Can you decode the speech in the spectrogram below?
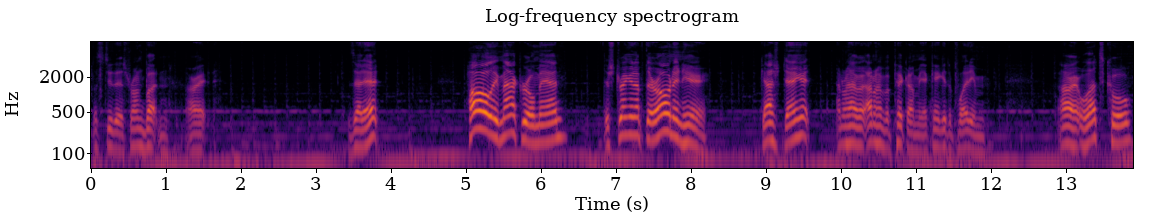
Let's do this. Wrong button. All right. Is that it? Holy mackerel, man. They're stringing up their own in here. Gosh dang it. I don't have a, I don't have a pick on me. I can't get the palladium. All right, well, that's cool.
